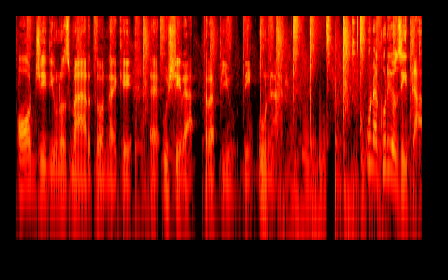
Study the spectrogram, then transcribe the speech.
oggi di uno smartphone che eh, uscirà tra più di un anno. Una curiosità,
